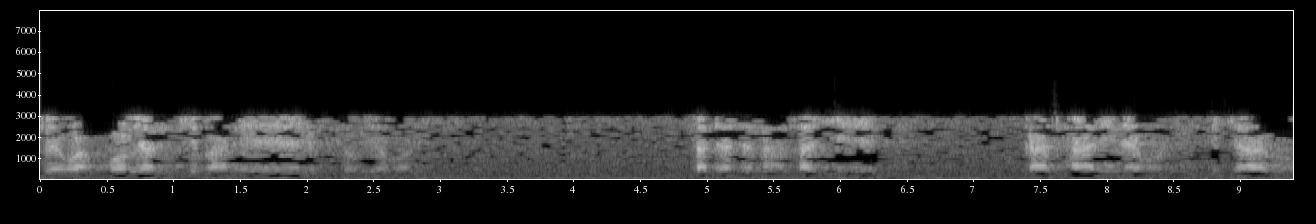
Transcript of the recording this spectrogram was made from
ကျေဝပေါ်များဖြစ်ပါလေလို့ဆိုရပါလိမ့်သတ္တဒနာအစရှိတဲ့ကာထာရင်းနဲ့ဟောတရားကို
